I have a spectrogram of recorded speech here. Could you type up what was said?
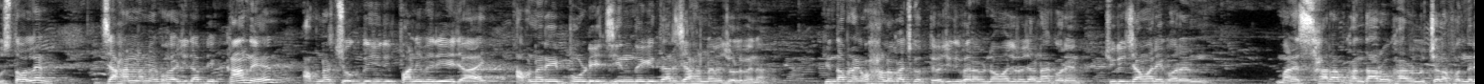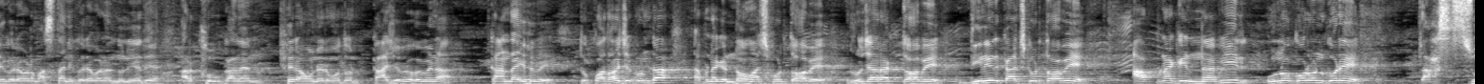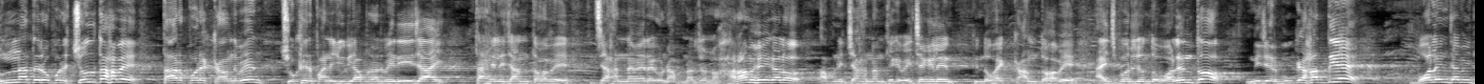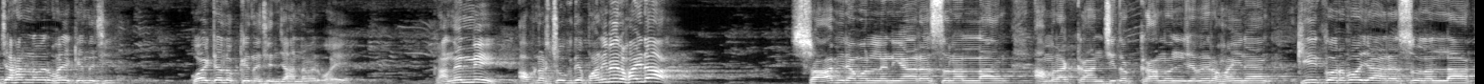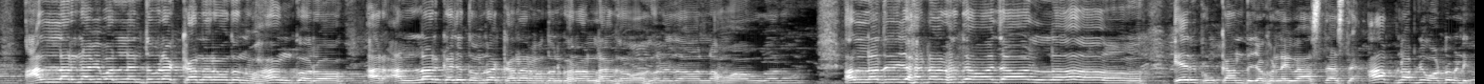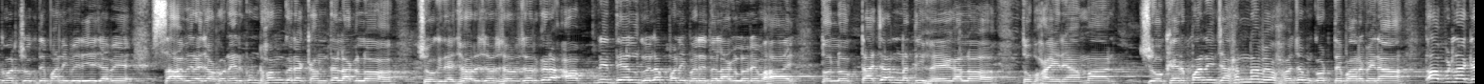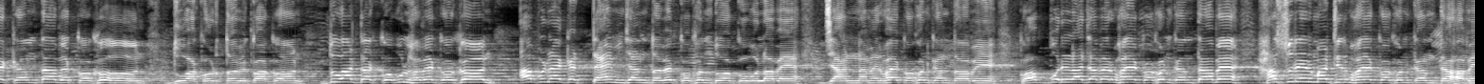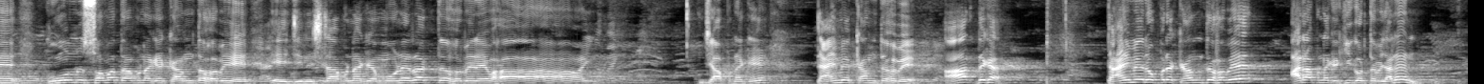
বুঝতে পারলেন? জাহান নামের ভয়ে যদি আপনি কাঁদেন, আপনার চোখ দিয়ে যদি পানি বেরিয়ে যায়, আপনার এই বডি জিন্দগিতে আর জাহান নামে জ্বলবে না। কিন্তু আপনাকে ভালো কাজ করতে হবে। যদি ফের আপনি নমাজ রোজা না করেন, চুরি চামারি করেন মানে সারাপ খান, দারু খার লুচলা ফন্দারি করে আবার মাস্তানি করে আবার দুনিয়াতে আর খুব কাঁদেন, ফেরাউনের মতন কাজ হবে হবে না। কান্দাই হবে। তো কথা হচ্ছে কোনটা? আপনাকে নমাজ পড়তে হবে, রোজা রাখতে হবে, দিনের কাজ করতে হবে। আপনাকে নাবির অনুকরণ করে তা- সুন্নাতের ওপরে চলতে হবে। তারপরে কাঁদবেন, চোখের পানি যদি আপনার বেরিয়ে যায়, তাহলে জানতে হবে জাহান্নামের আগুন আপনার জন্য হারাম হয়ে গেল। আপনি জাহান্নাম থেকে বেঁচে গেলেন, কিন্তু ভাই কাঁদতে হবে। আজ পর্যন্ত বলেন তো, নিজের বুকে হাত দিয়ে বলেন যে আমি জাহান্নামের ভয়ে কেঁদেছি। কয়টা লোক কেঁদেছেন জাহান্নামের ভয়ে? কাঁদেননি? আপনার চোখ দিয়ে পানি বের হয় না? সাহাবিরা বললেন, ইয়া রাসূলুল্লাহ, আমরা কাঁদছি তো কানন যে বের হয় না, কি করব, ইয়া রাসূলুল্লাহ? আল্লাহর নবী বললেন, তোমরা কানার মতন ভাঙ করো, আর আল্লাহর কাছে তোমরা কানার মতন করো, আল্লাহ ক্ষমা করে দাও, আল্লাহ মাফ করো। আল্লাহ তুমি যাও, আল্লাহ। এরকম কানতে যখন লাগবে, আস্তে আস্তে, আপনা আপনি অটোমেটিক তোমার চোখ দিয়ে পানি বেরিয়ে যাবে। সাহাবিরা যখন এরকম ঢং করে কানতে লাগল, চোখ দিয়ে ঝর ঝর ঝর ঝর করে, আপনি দেল গোলাপ পানি বেরোতে লাগল রে ভাই। তো লোকটা জান্নাতি হয়ে গেল। তো ভাইরে আমার, চোখের পানি জাহান্নামে হজম করতে পারবে না। আপনাকে কানতে হবে কখন? দোয়া করতে হবে কখন? দোয়াটা কবুল হবে কখন? আপনাকে টাইম জানতে হবে কখন দোয়া কবুল হবে। জাহান্নামের ভয়ে কখন কানতে হবে? কব্বরের রাজাবের ভয়ে কখন কানতে হবে? হাসুরের মাটির ভয়ে কখন কানতে হবে? কোন সময়তে আপনাকে কানতে হবে? এই জিনিসটা আপনাকে মনে রাখতে হবে রে ভাই। যে আপনাকে টাইমে কানতে হবে। আর দেখা টাইমের ওপরে কানতে হবে, আর আপনাকে কি করতে হবে জানেন?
